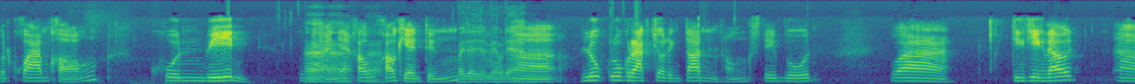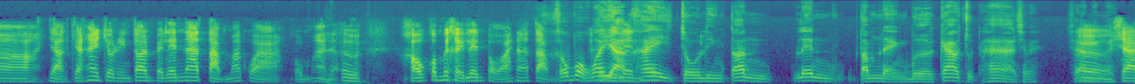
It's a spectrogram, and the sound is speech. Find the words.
บทความของคุณวีนคุณไปอ่านเนี่ยเขาเขาเขียนถึงไม่ได้ไม่ได้อ่านอ่าลูกลูกรักโจลิงตันของสตีฟบูธว่าจริง ๆ แล้ว อ่าอยากจะให้โจลิงตันไปเล่นหน้าต่ำมากกว่า ผมอ่านแล้วเออเขาก็ไม่เคยเล่นเปล่าวะหน้าต่ำเขาบอกว่าไม่คอยากเล่นให้โจลิงตันเล่นตำแหน่งเบอร์เก้าจุดห้าใช่ไหมใช่เออไหมใช่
